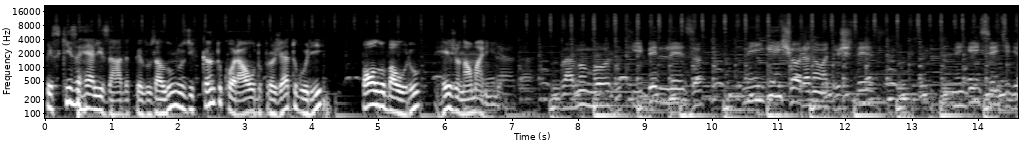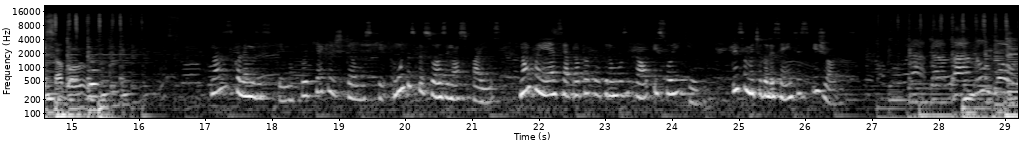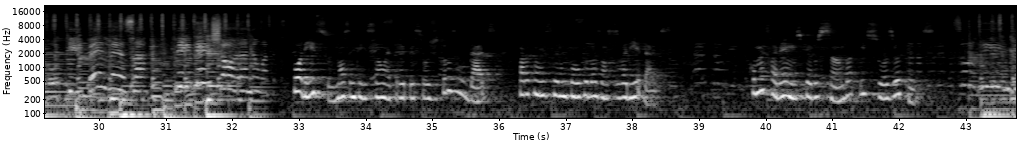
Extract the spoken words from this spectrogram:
Pesquisa realizada pelos alunos de canto coral do Projeto Guri, Polo Bauru, Regional Marília. Lá no morro, que beleza. Ninguém chora, não há tristeza. Ninguém sente de sabor. Escolhemos esse tema porque acreditamos que muitas pessoas em nosso país não conhecem a própria cultura musical e sua riqueza, principalmente adolescentes e jovens. Por isso, nossa intenção é trazer pessoas de todas as idades para conhecer um pouco das nossas variedades. Começaremos pelo samba e suas vertentes. Sorrindo.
